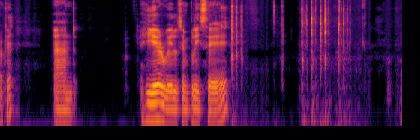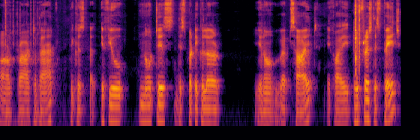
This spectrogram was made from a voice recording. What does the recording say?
okay? And here we'll simply say or prior to that because uh, if you notice this particular you know website if I refresh this page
